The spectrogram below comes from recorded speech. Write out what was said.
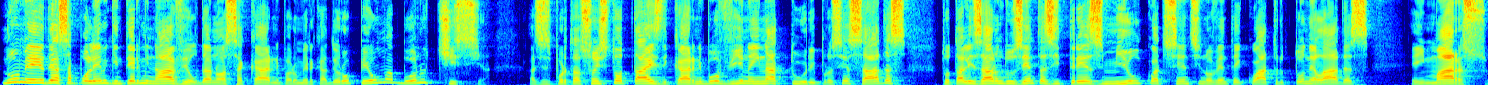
No meio dessa polêmica interminável da nossa carne para o mercado europeu, uma boa notícia. As exportações totais de carne bovina in natura e processadas totalizaram 203.494 toneladas em março.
